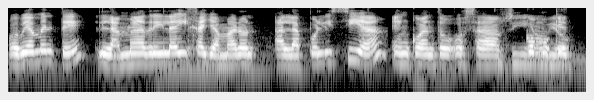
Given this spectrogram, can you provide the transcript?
Obviamente, la madre y la hija llamaron a la policía en cuanto, o sea, Pues sí, como obvio. que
